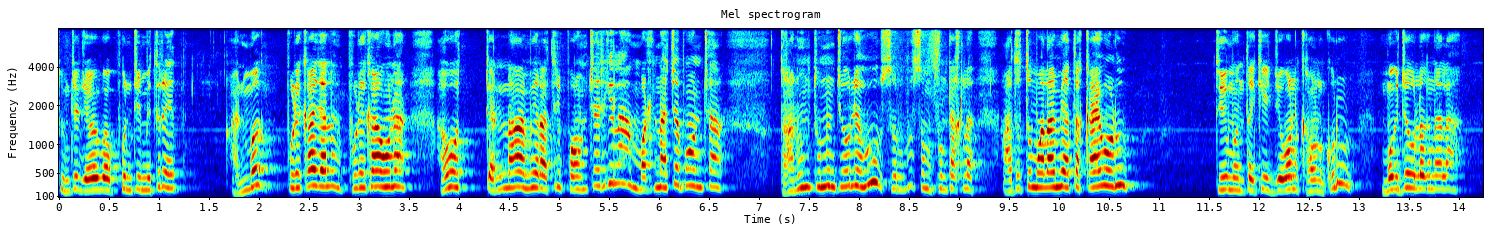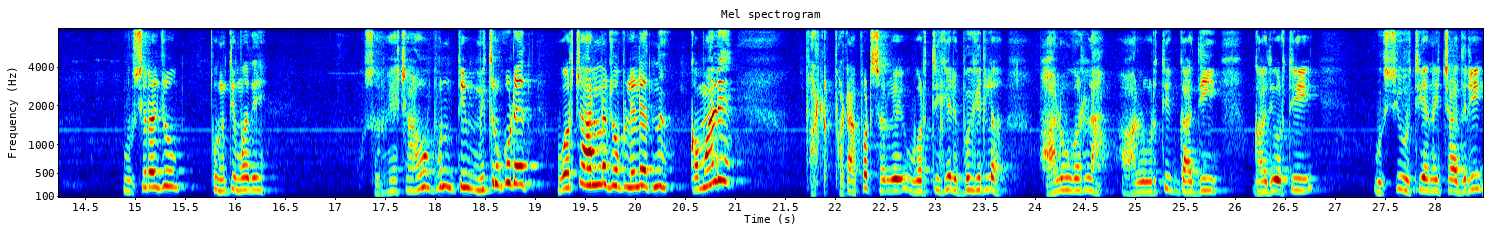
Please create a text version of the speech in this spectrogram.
तुमच्या जवळ बापूंचे मित्र आहेत. आणि मग पुढे काय झालं? पुढे काय होणार? अहो त्यांना आम्ही रात्री पाहुणचार केला मटणाच्या पाहुणचार. ताणून तुणून जेवले हो सर्व संपून टाकलं. आता तुम्हाला आम्ही आता काय वाढू तुम्ही म्हणता की जेवण खावण करू मग जेव लग्नाला. उशिरा जेऊ पंक्तीमध्ये. सर्वेच्या अहो पण ते मित्र कुठे आहेत? वरच्या हॉलला झोपलेले आहेत ना? कमाले फट फटाफट सर्व वरती गेले बघितलं. हॉल उघडला. हॉलवरती गादी गादीवरती उशी होती आणि चादरी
